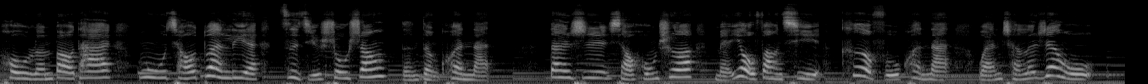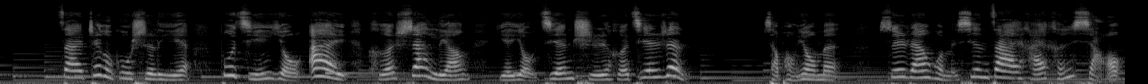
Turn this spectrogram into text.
后轮爆胎、木桥断裂、自己受伤等等困难，但是小红车没有放弃，克服困难，完成了任务。在这个故事里，不仅有爱和善良，也有坚持和坚韧。小朋友们，虽然我们现在还很小，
